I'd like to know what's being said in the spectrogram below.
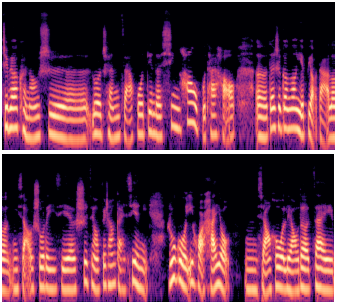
这边可能是洛城杂货店的信号不太好，呃，但是刚刚也表达了你想要说的一些事情，非常感谢你。如果一会儿还有嗯想要和我聊的，再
